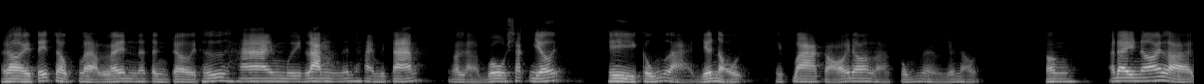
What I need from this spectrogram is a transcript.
Rồi tiếp tục là lên ở tầng trời thứ 25 đến 28 gọi là vô sắc giới thì cũng là giới nội. Thì ba cõi đó là cũng là giới nội. Còn ở đây nói là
